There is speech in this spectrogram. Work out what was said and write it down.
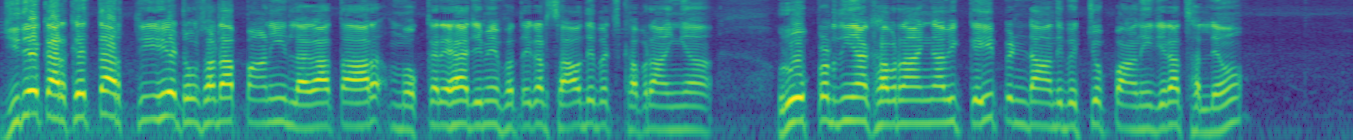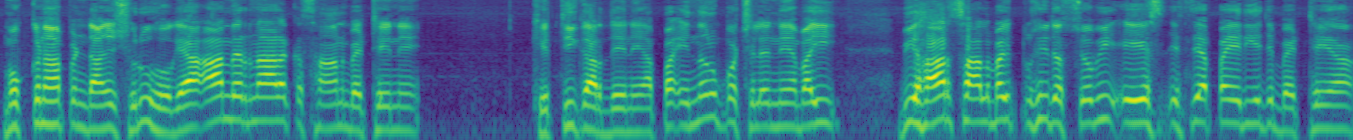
ਜਿਹਦੇ ਕਰਕੇ ਧਰਤੀ ਹੇਠੋਂ ਸਾਡਾ ਪਾਣੀ ਲਗਾਤਾਰ ਮੁੱਕ ਰਿਹਾ। ਜਿਵੇਂ ਫਤਿਹਗੜ੍ਹ ਸਾਹਿਬ ਦੇ ਵਿੱਚ ਖਬਰਾਂ ਆਈਆਂ, ਰੋਪੜ ਦੀਆਂ ਖਬਰਾਂ ਆਈਆਂ ਵੀ ਕਈ ਪਿੰਡਾਂ ਦੇ ਵਿੱਚੋਂ ਪਾਣੀ ਜਿਹੜਾ ਥੱਲਿਓਂ ਮੁੱਕਣਾ ਪਿੰਡਾਂ 'ਚ ਸ਼ੁਰੂ ਹੋ ਗਿਆ। ਆ ਮੇਰੇ ਨਾਲ ਕਿਸਾਨ ਬੈਠੇ ਨੇ ਖੇਤੀ ਕਰਦੇ ਨੇ ਆਪਾਂ ਇਹਨਾਂ ਨੂੰ ਪੁੱਛ ਲੈਂਦੇ ਆ ਬਾਈ ਵੀ ਹਰ ਸਾਲ ਬਾਈ ਤੁਸੀਂ ਦੱਸਿਓ ਵੀ ਇਸ ਇੱਥੇ ਆਪਾਂ ਏਰੀਆ 'ਚ ਬੈਠੇ ਆ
